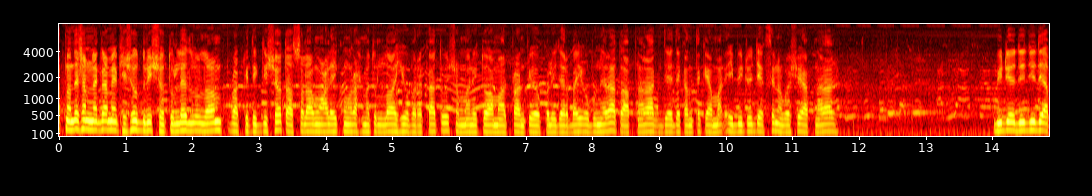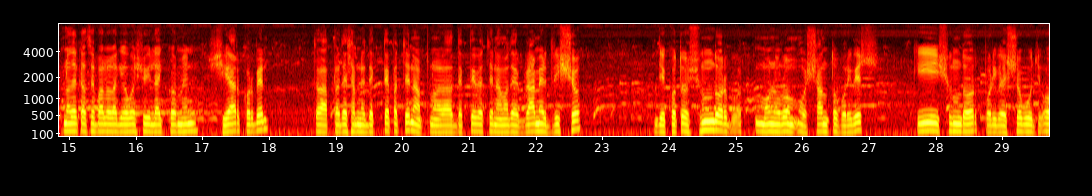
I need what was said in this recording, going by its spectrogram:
আপনাদের সামনে গ্রামের কিছু দৃশ্য তুলে ধরলাম। প্রাকৃতিক দৃশ্য, তো আসসালামু আলাইকুম রহমতুল্লাহি বারাকাতু সম্মানিত আমার প্রাণপ্রিয় কলিজার ভাই ও বোনেরা, তো আপনারা যে যেখান থেকে আমার এই ভিডিও দেখছেন, অবশ্যই আপনারা ভিডিও যদি আপনাদের কাছে ভালো লাগে, অবশ্যই লাইক করবেন, শেয়ার করবেন। তো আপনাদের সামনে দেখতে পাচ্ছেন, আপনারা দেখতে পাচ্ছেন আমাদের গ্রামের দৃশ্য, যে কত সুন্দর, মনোরম ও শান্ত পরিবেশ। কি সুন্দর পরিবেশ, সবুজ ও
